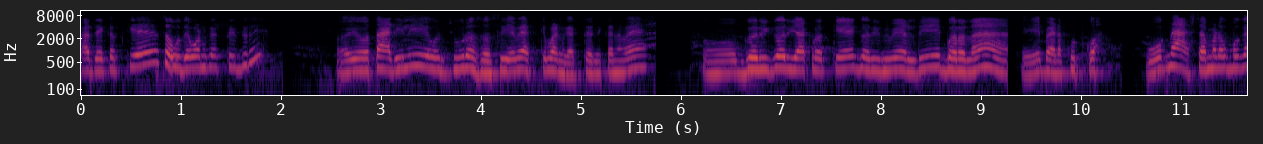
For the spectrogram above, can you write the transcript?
ಅದೇ ಕತ್ಗೆ ಸೌದೆ ಒಣಗಾಕ್ತಿದ್ರಿ? ಅಯ್ಯೋ, ತಾಡಿಲಿ ಒಂಚೂರು ಹಸ ಸೇವೆ ಅಕ್ಕೆ ಒಣಗಾಕ್ತೇನೆ ಕಣವೆ ಗರಿ ಗರಿ ಹಾಕ್ರೋದಕ್ಕೆ ಗರಿನೂ ಎಲ್ದಿ ಬರೋಣ ಏ, ಬೇಡ, ಕೂತ್ಕೋ. ಹೋಗಿ ನಾಷ್ಟ ಮಾಡೋಕ್ ಮಗ.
